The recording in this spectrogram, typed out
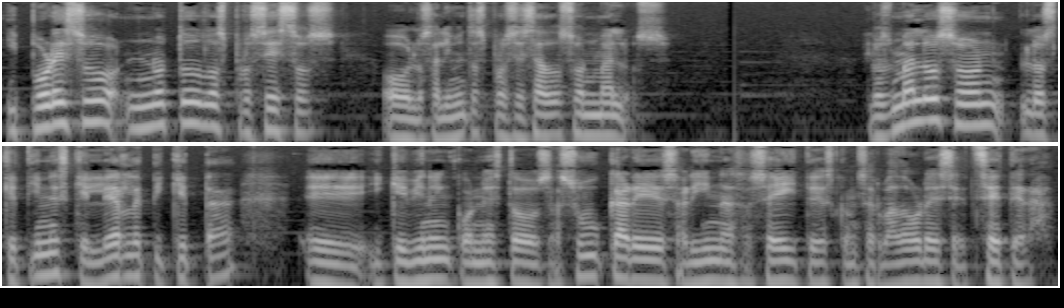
y por eso no todos los procesos o los alimentos procesados son malos. Los malos son los que tienes que leer la etiqueta eh, y que vienen con estos azúcares, harinas, aceites, conservadores, etcétera.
